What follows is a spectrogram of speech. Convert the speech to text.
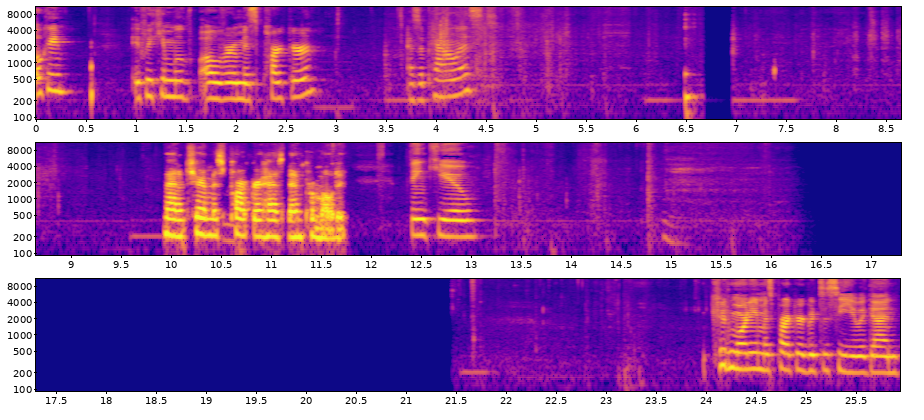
Okay, if we can move over Ms. Parker as a panelist. Madam Chair, Ms. Parker has been promoted. Thank you. Good morning, Ms. Parker. Good to see you again.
